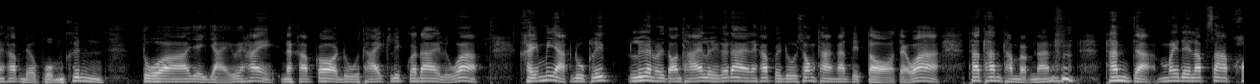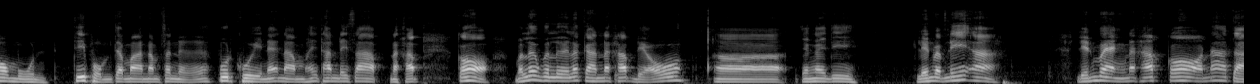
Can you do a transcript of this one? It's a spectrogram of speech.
นะครับ เดี๋ยวผมขึ้นตัวใหญ่ ๆ ไว้ให้นะครับก็ดูท้ายคลิปก็ได้หรือว่า ใครไม่อยากดูคลิปเลื่อนไว้ตอนท้ายเลยก็ได้นะครับ ไปดูช่องทางการติดต่อ แต่ว่าถ้าท่านทำแบบนั้น ท่านจะไม่ได้รับทราบข้อมูล ที่ผมจะมานำเสนอพูดคุยแนะนำให้ท่านได้ทราบนะครับ ก็มาเริ่มกันเลยแล้วกันนะครับ เดี๋ยวยังไงดีเหรียญแบบนี้อะเหรียญแหว่งนะครับก็น่าจะ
